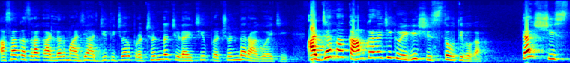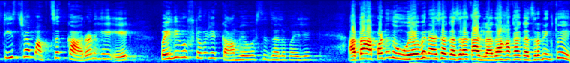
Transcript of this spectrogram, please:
असा कचरा काढल्यावर माझी आजी तिच्यावर प्रचंड चिडायची प्रचंड रागवायची. आज्यांना काम करण्याची एक वेगळी शिस्त होती बघा. त्या शिस्तीच्या मागचं कारण हे एक. पहिली गोष्ट म्हणजे काम व्यवस्थित झालं पाहिजे. आता आपण जर असा कचरा काढला तर हा काय कचरा निघतोय?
